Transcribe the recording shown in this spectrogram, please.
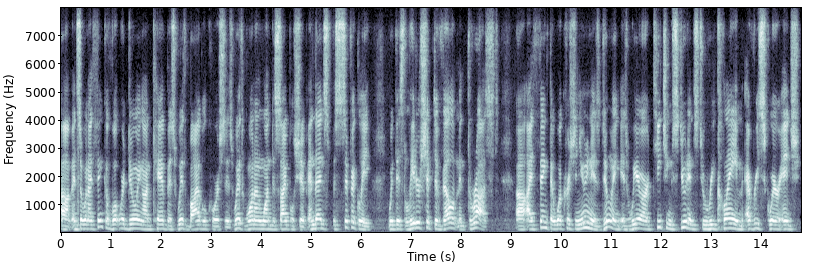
Um, and so, when I think of what we're doing on campus with Bible courses, with one-on-one discipleship, and then specifically with this leadership development thrust. Uh, I think that what Christian Union is doing is we are teaching students to reclaim every square inch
